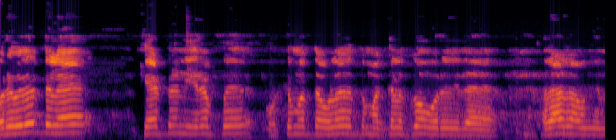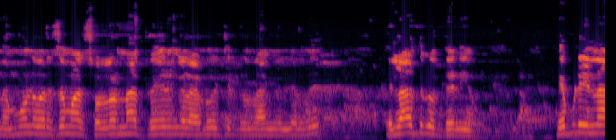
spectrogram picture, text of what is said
ஒரு விதத்தில் கேப்டன் இறப்பு ஒட்டுமொத்த உலகத்து மக்களுக்கும் ஒரு வித அதாவது அவங்க இந்த மூணு வருஷமாக சொல்லணும்னா துயரங்களை அனுபவிச்சுட்டு இருந்தாங்கங்கிறது எல்லாத்துக்கும் தெரியும். எப்படின்னா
